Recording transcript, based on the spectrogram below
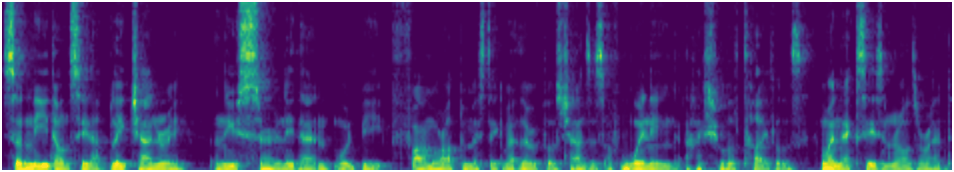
Suddenly, you don't see that bleak January and you certainly then would be far more optimistic about Liverpool's chances of winning actual titles when next season rolls around.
